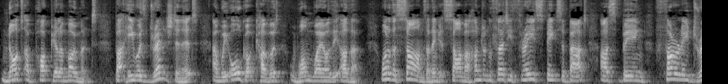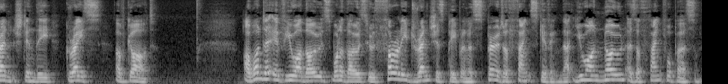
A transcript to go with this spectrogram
Not a popular moment, but he was drenched in it and we all got covered one way or the other. One of the Psalms, I think it's Psalm 133, speaks about us being thoroughly drenched in the grace of God. I wonder if you are those one of those who thoroughly drenches people in a spirit of thanksgiving, that you are known as a thankful person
